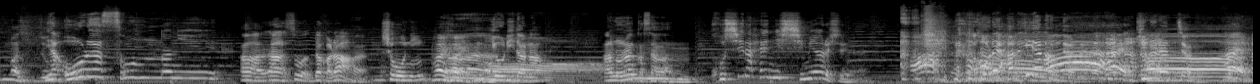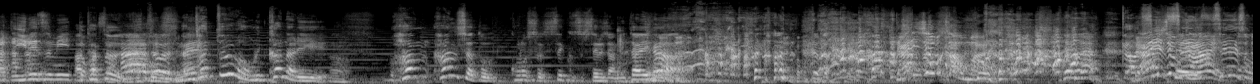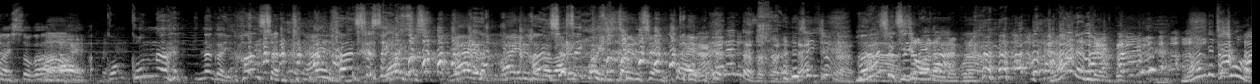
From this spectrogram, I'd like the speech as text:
まあいや俺はそんなにああそうだから、は承認、はいはいよりだな。ああのなんかさ、うん。腰ら辺にシミある人いない？あ俺あれ嫌なんだよね、はい。気になっちゃうの。あと入れ墨とかさ。あタトゥーあーそうですね。タトゥーは俺かなり反反射とこの人セックスしてるじゃんみたいな。大丈夫かお前大丈夫？かい清楚な人はい。がここんななんか反射反射セックス。しワイルドワイルドな反射セックスしてるじゃん。流れんだぞこれ。大丈夫か反射地上波なんだよこれ。何なんだよ？これなんで地上波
